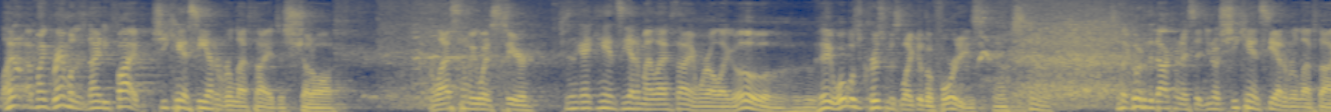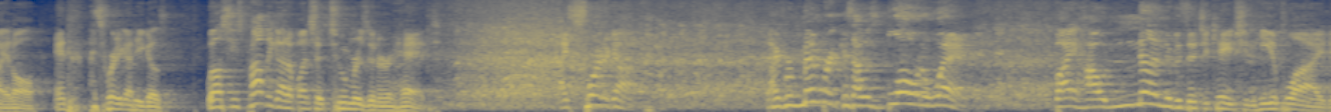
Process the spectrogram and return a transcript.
My grandmother's 95. She can't see out of her left eye. It just shut off. The last time we went to see her, she's like, I can't see out of my left eye. And we're all like, oh, hey, what was Christmas like in the 40s? so I go to the doctor and I said, you know, she can't see out of her left eye at all. And I swear to God, he goes, well, she's probably got a bunch of tumors in her head. I swear to God. I remember it because I was blown away by how none of his education he applied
